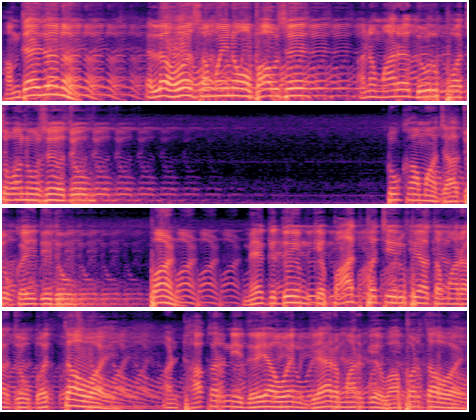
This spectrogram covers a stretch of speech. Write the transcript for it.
સમજાય છે ને? એટલે હવે સમયનો અભાવ છે. અને મારે દૂર પહોંચવાનું છે હજુ. ટૂંકામાં જાજુ કહી દીધું. પણ મેં કીધું એમ કે પાંચ પચીસ રૂપિયા તમારા જો બચતા હોય અને ઠાકરની દયા હોય ને ગેરમાર્ગે વાપરતા હોય,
